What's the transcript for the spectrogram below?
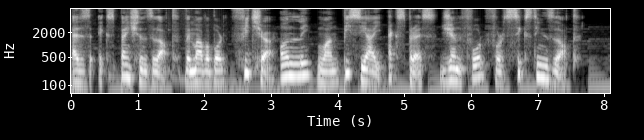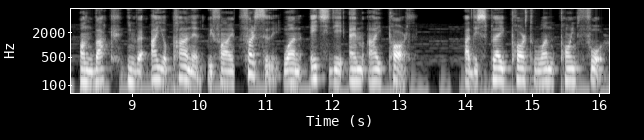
As expansion slot, the motherboard feature only one PCI Express Gen 4 for 16 slot. On back in the I.O. panel we find firstly one HDMI port, a DisplayPort 1.4,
